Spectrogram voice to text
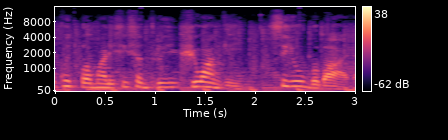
cook with Comali season three Shivangi see you bye bye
